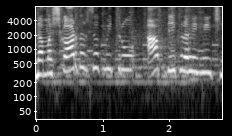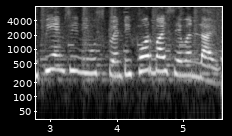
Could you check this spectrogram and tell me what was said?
નમસ્કાર દર્શક મિત્રો આપ દેખ રહે હૈ જીપીએમસી ન્યૂઝ 24 બાય 7 લાઈવ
